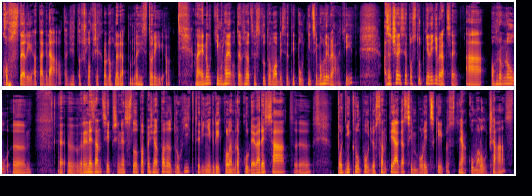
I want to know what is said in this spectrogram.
kostely a tak dál. Takže to šlo všechno dohledat, tuhle historii. A, a najednou tímhle otevřel cestu tomu, aby se ty poutníci mohli vrátit a začali se postupně lidi vracet a ohromnou uh, renesanci přinesl papež Jan Pavel II., který někdy kolem roku 90 uh, podniknul pouť do Santiago symbolicky, prostě nějakou malou část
